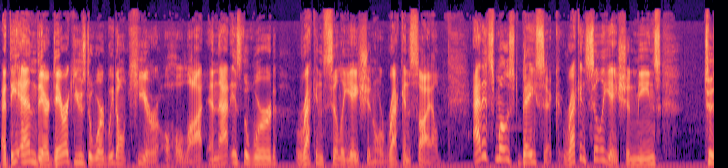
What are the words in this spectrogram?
At the end there, Derek used a word we don't hear a whole lot, and that is the word reconciliation or reconciled. At its most basic, reconciliation means to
